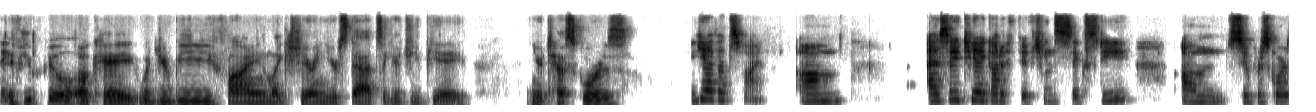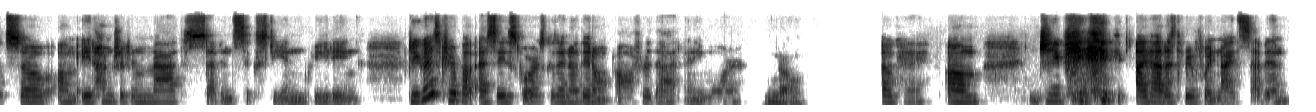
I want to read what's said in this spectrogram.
Thanks. If you feel okay, would you be fine like sharing your stats, like your GPA and your test scores? Yeah, that's fine. Um, SAT, I got a 1560 um, super scored, so um, 800 in math, 760 in reading. Do you guys care about essay scores? Because I know they don't offer that anymore. No. Okay. Um, GPA, I had a 3.97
